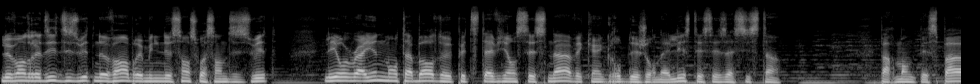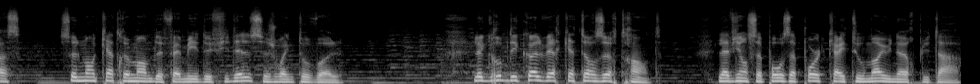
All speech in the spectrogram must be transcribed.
Le vendredi 18 novembre 1978, Leo Ryan monte à bord d'un petit avion Cessna avec un groupe de journalistes et ses assistants. Par manque d'espace, seulement quatre membres de famille de fidèles se joignent au vol le groupe décolle vers 14h30. L'avion se pose à Port Kaituma une heure plus tard,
